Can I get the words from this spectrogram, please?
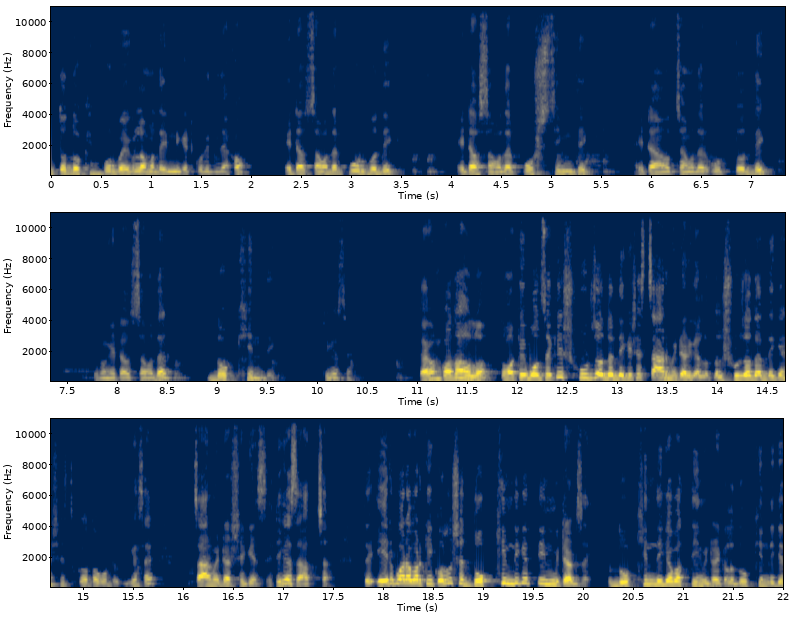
উত্তর, দক্ষিণ, পূর্ব এগুলো আমাদের ইন্ডিকেট করে দিই। দেখো এটা হচ্ছে আমাদের পূর্ব দিক, এটা হচ্ছে আমাদের পশ্চিম দিক, এটা হচ্ছে আমাদের উত্তর দিক এবং এটা হচ্ছে আমাদের দক্ষিণ দিক, ঠিক আছে? তো এখন কথা হলো, তোমাকে বলছে কি, সূর্যোদয়ের দিকে সে চার মিটার গেল, তাহলে সূর্যোদয়ের দিকে সে কত গেছে? চার মিটার সে গেছে, ঠিক আছে? আচ্ছা তো এরপর আবার কি করল? সে দক্ষিণ দিকে তিন মিটার যায়, তো দক্ষিণ দিকে আবার তিন মিটার গেল, দক্ষিণ দিকে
